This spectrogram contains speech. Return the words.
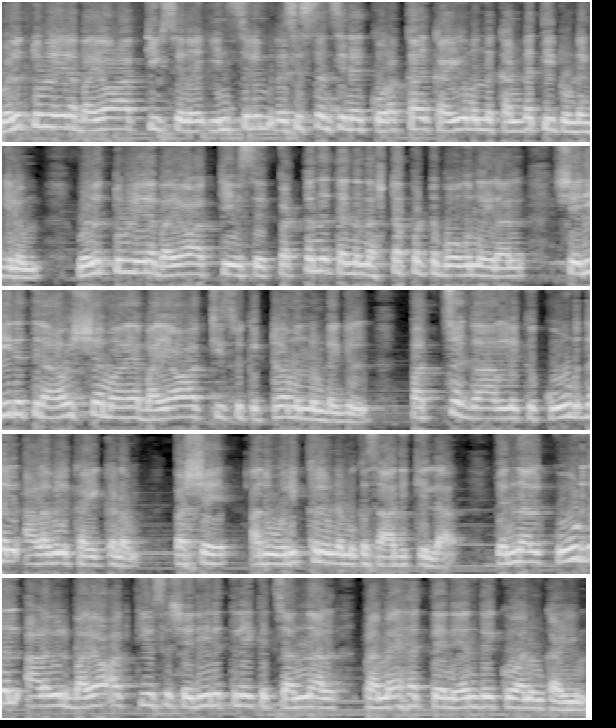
വെളുത്തുള്ളിയിലെ ബയോ ആക്റ്റീവ്സിന് ഇൻസുലിൻ റെസിസ്റ്റൻസിനെ കുറയ്ക്കാൻ കഴിയുമെന്ന് കണ്ടെത്തിയിട്ടുണ്ടെങ്കിലും വെളുത്തുള്ളിയിലെ ബയോ ആക്റ്റീവ്സ് പെട്ടെന്ന് തന്നെ നഷ്ടപ്പെട്ടു പോകുന്നതിനാൽ ശരീരത്തിന് ആവശ്യമായ ബയോ ആക്റ്റീവ്സ് കിട്ടണമെന്നുണ്ടെങ്കിൽ പച്ച ഗാർലിക് കൂടുതൽ അളവിൽ കഴിക്കണം. പക്ഷേ അത് ഒരിക്കലും നമുക്ക് സാധിക്കില്ല. എന്നാൽ കൂടുതൽ അളവിൽ ബയോ ആക്റ്റീവ്സ് ശരീരത്തിലേക്ക് ചെന്നാൽ പ്രമേഹത്തെ നിയന്ത്രിക്കുവാനും കഴിയും.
